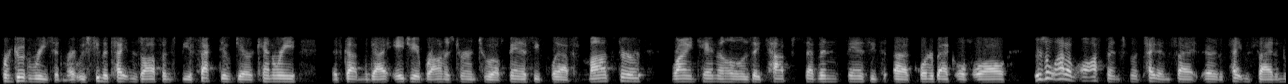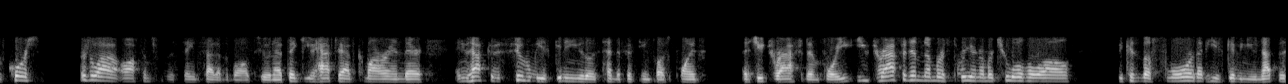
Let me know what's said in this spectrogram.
for good reason, right? We've seen the Titans offense be effective. Derrick Henry has gotten the guy AJ Brown has turned into a fantasy playoff monster. Ryan Tannehill is a top seven fantasy uh, quarterback overall. There's a lot of offense from the Titan side or the Titan side, and of course there's a lot of offense from the Saints side of the ball too, and I think you have to have Kamara in there, and you have to assume he's getting you those 10 to 15 plus points that you drafted him for. You, you drafted him number three or number two overall because of the floor that he's giving you, not the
